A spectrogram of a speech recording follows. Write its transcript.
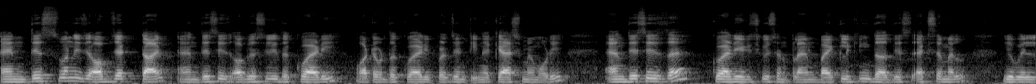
And this one is object type and this is obviously the query whatever the query present in a cache memory and this is the query execution plan. By clicking the this xml you will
